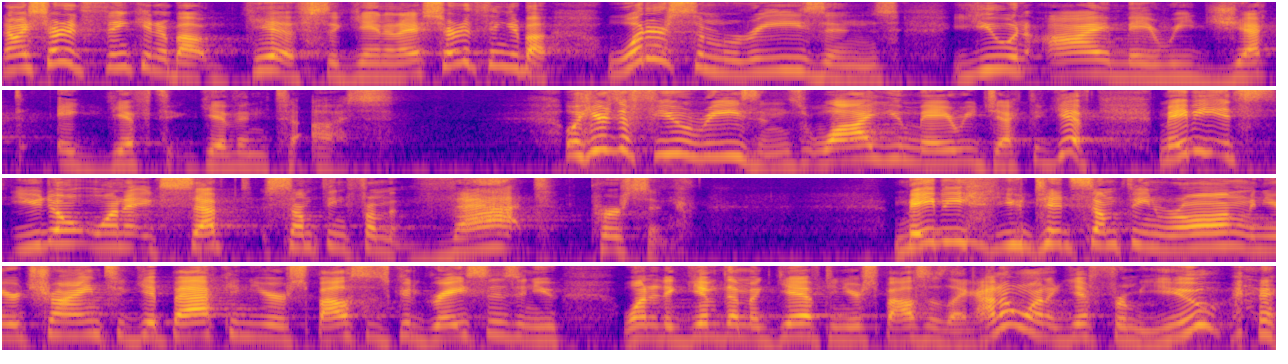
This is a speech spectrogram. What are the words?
Now, I started thinking about gifts again, and I started thinking about what are some reasons you and I may reject a gift given to us? Well, here's a few reasons why you may reject a gift. Maybe it's you don't want to accept something from that person. Maybe you did something wrong and you're trying to get back in your spouse's good graces and you wanted to give them a gift, and your spouse is like, I don't want a gift from you.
